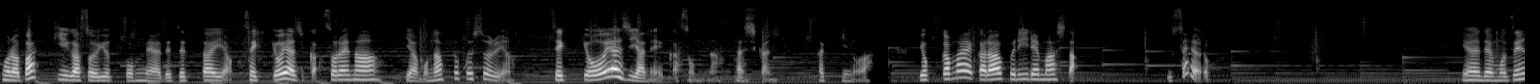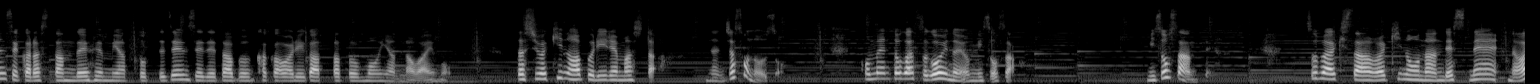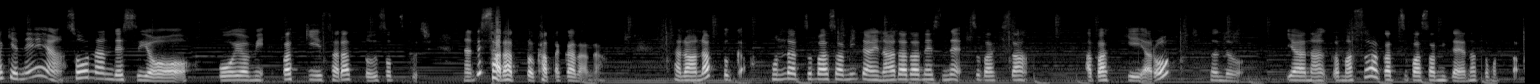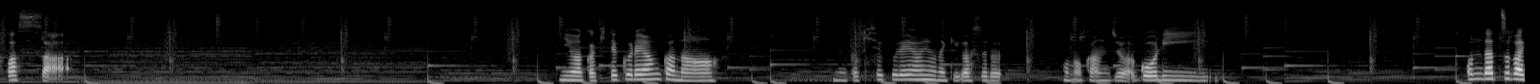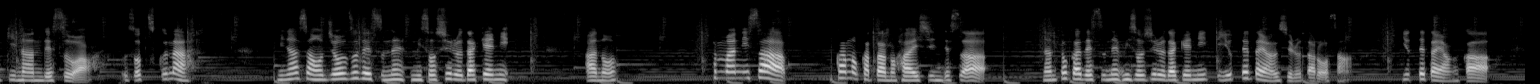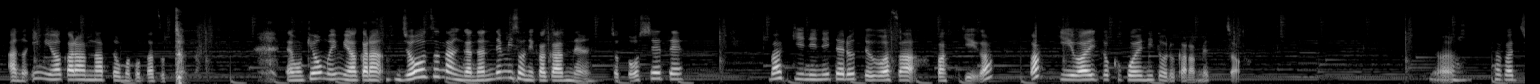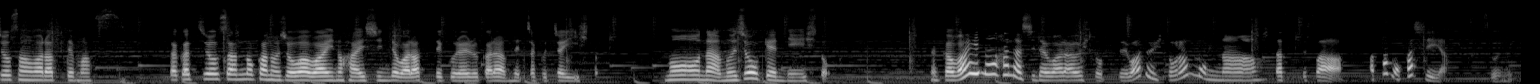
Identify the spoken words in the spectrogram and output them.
ほら、バッキーがそう言っとんねやで、絶対やん。説教親父か。それな。いや、もう納得しとるやん。説教親父やねえか、そんな。確かに。さっきのは。4日前からアプリ入れました。嘘やろ？いや、でも前世からスタンド FM やっとって、前世で多分関わりがあったと思うんやんな、ワイも。私は昨日アプリ入れました。なんじゃその嘘。コメントがすごいのよ、みそさん。みそさんって。つばきさんは昨日なんですね。なわけねえやん。そうなんですよ。棒読み。バッキーさらっと嘘つくし。なんでさらっとカタカナな。サランラップか。本田翼みたいなあだ名ですね。つばきさん。あ、バッキーやろ？なんでも。いや、なんか、増若翼みたいなと思った。バッサー。にわか来てくれやんかな。なんか来てくれやんような気がする。この感じは。ゴリー。本田椿なんですわ。嘘つくな。皆さんお上手ですね。味噌汁だけに。あの、たまにさ、他の方の配信でさ、なんとかですね、味噌汁だけにって言ってたやん、汁太郎さん。言ってたやんか。あの、意味わからんなって思っとった、ずっと。でも今日も意味わからん。上手なんがなんで味噌にかかんねん。ちょっと教えて。バッキーに似てるって噂。バッキーが？バッキー割とここへ似とるからめっちゃ。高千代さん笑ってます。高千代さんの彼女は Y の配信で笑ってくれるからめちゃくちゃいい人。もうな、無条件にいい人。なんか Y の話で笑う人って悪い人おらんもんな。だってさ、頭おかしいやん、普通に。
